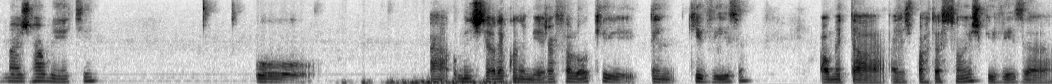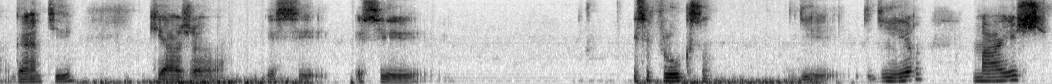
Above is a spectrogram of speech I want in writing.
Mas realmente o, a, o Ministério da Economia já falou que tem que visa aumentar as exportações, que visa garantir que haja esse esse esse fluxo de, de dinheiro, mas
